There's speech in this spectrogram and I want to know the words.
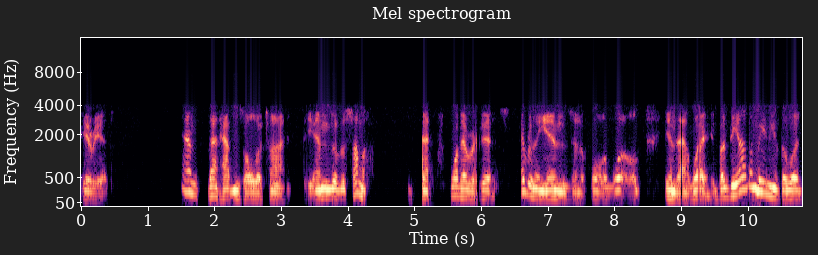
period. And that happens all the time. The end of the summer, whatever it is. Everything ends in a fallen world in that way. But the other meaning of the word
